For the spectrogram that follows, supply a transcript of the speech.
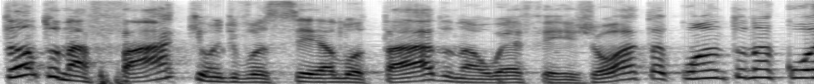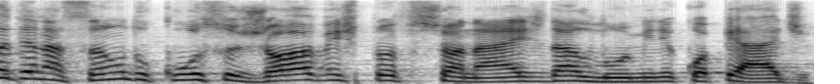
tanto na FAC, onde você é lotado na UFRJ, quanto na coordenação do curso Jovens Profissionais da Lumine Copiade.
